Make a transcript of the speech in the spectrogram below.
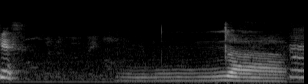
Kiss. Mwah.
